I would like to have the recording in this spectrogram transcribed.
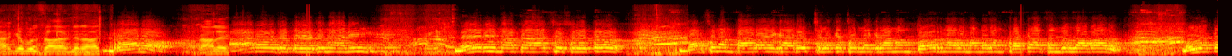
ఆర్కేబుల్ రాదండి రాజు రాలో రాలేదు ఆరవ జత యజమాని మేరీ మాత ఆశీస్సులతో దర్శనం పాలయ్య గారు చిలకచెర్ల గ్రామం తోరణాల మండలం ప్రకాశం జిల్లా వారు. మీ యొక్క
